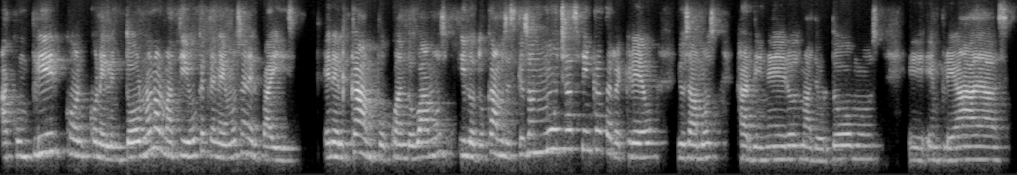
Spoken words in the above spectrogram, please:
a cumplir con, con el entorno normativo que tenemos en el país, en el campo, cuando vamos y lo tocamos, es que son muchas fincas de recreo y usamos jardineros, mayordomos, eh, empleadas,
